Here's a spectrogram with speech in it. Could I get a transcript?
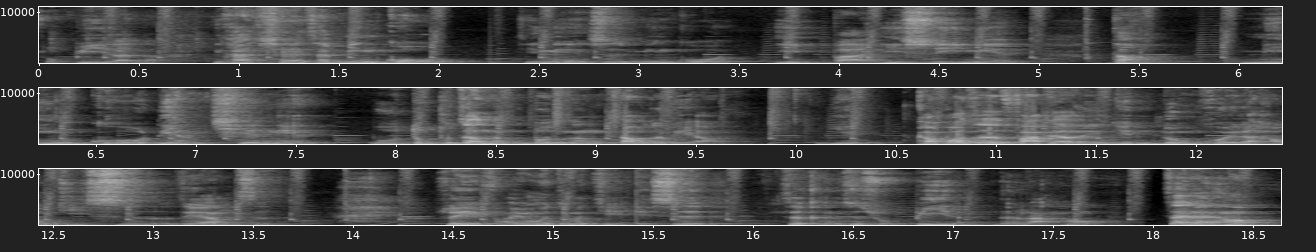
所必然的。你看现在才民国，今年是民国一百一十一年，到民国两千年，我都不知道能不能到得了。也搞不好这个发票人已经轮回了好几次了这样子，所以法院会这么解释，这可能是所必然的啦哈。再来哈，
